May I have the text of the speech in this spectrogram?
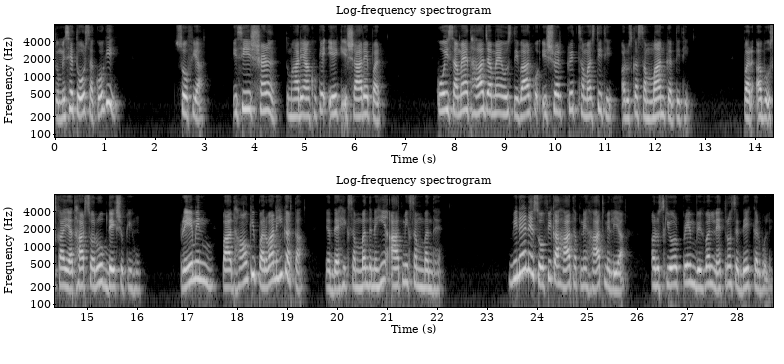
तुम इसे तोड़ सकोगी? सोफिया, इसी क्षण तुम्हारी आँखों के एक इशारे पर। कोई समय था जब मैं उस दीवार को ईश्वर कृत समझती थी और उसका सम्मान करती थी। पर अब उसका यथार्थ स्वरूप देख चुकी हूँ। प्रेम इन बाधाओं की परवाह नहीं करता। यह दैहिक संबंध नहीं, आत्मिक संबंध है। विनय ने सोफी का हाथ अपने हाथ में लिया और उसकी ओर प्रेम विह्वल नेत्रों से देखकर बोले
